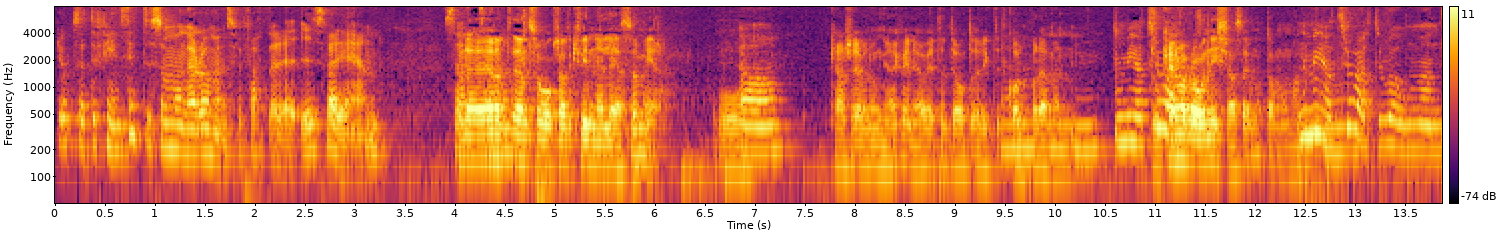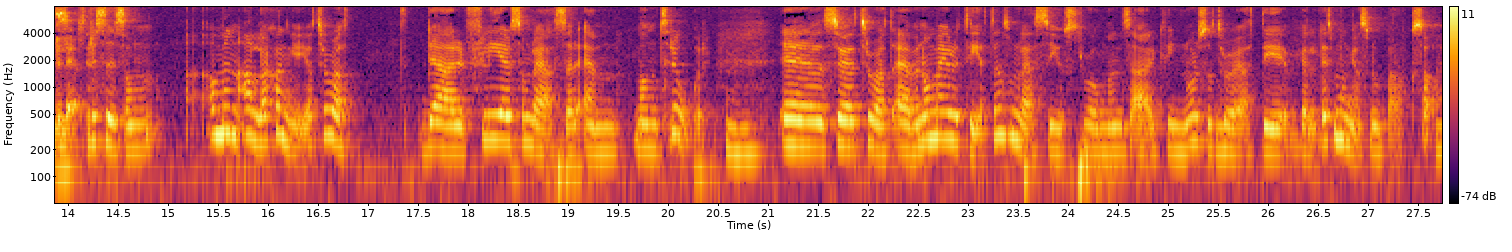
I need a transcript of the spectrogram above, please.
det är också att det finns inte så många romansförfattare i Sverige än. Så Men det att, är eh, det inte så också att kvinnor läser mer? Och Ja. kanske även unga kvinnor. Jag vet inte, jag har inte riktigt koll på det men Mm. Men jag då kan det vara att- bra att nischa sig mot dem. Om man... Nej men jag tror att romance, precis som ja, men alla genrer, jag tror att det är fler som läser än man tror. Mm. Eh, så jag tror att även om majoriteten som läser just romance är kvinnor så Mm. tror jag att det är väldigt många snubbar också. Ja,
